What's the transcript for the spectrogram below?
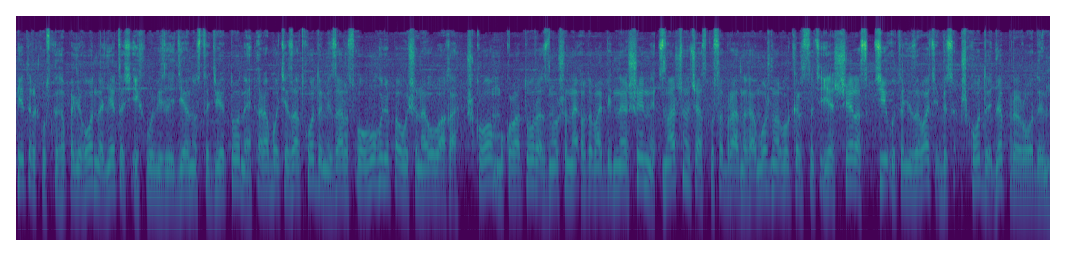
петрыкаўскага палігона летась іх вывезлі 92 тоны. Рабоце з адходамі зараз увогуле павышаная ўвага. Шкло, макулатура, зношаныя аўтамабільныя шыны. Значную частку сабранага можна выкарыстаць яшчэ раз ці утылізаваць без шкоды для природы.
